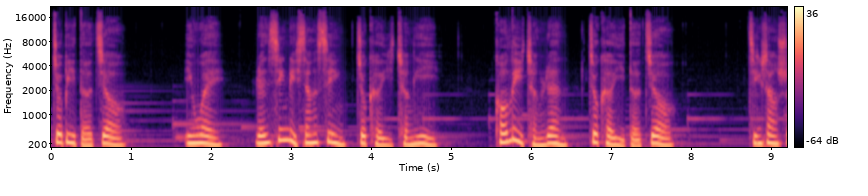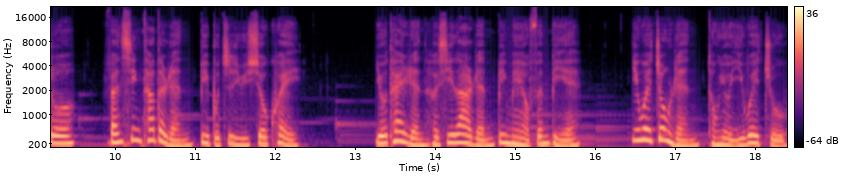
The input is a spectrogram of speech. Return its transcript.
就必得救。因为人心里相信，就可以称义。”口里承认就可以得救。经上说：“凡信他的人，必不至于羞愧。”犹太人和希腊人并没有分别，因为众人同有一位主。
